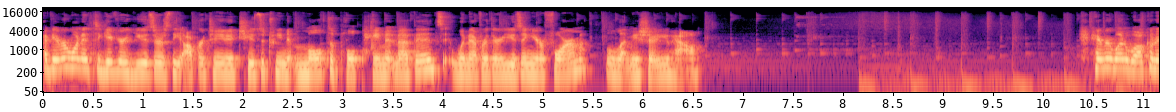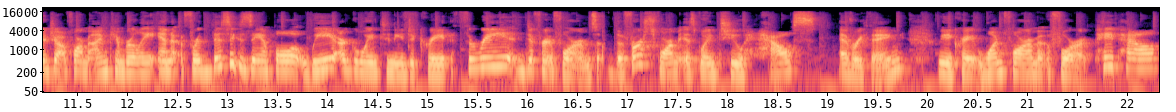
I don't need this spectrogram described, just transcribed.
Have you ever wanted to give your users the opportunity to choose between multiple payment methods whenever they're using your form? Let me show you how. Hey everyone, welcome to JotForm. I'm Kimberly, and for this example, we are going to need to create three different forms. The first form is going to house everything. We need to create one form for PayPal,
